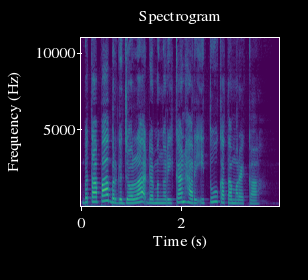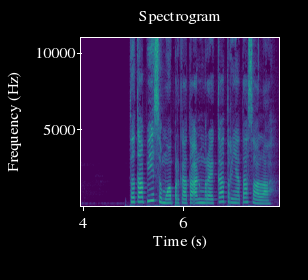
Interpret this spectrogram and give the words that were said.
Betapa bergejolak dan mengerikan hari itu kata mereka. Tetapi semua perkataan mereka ternyata salah.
